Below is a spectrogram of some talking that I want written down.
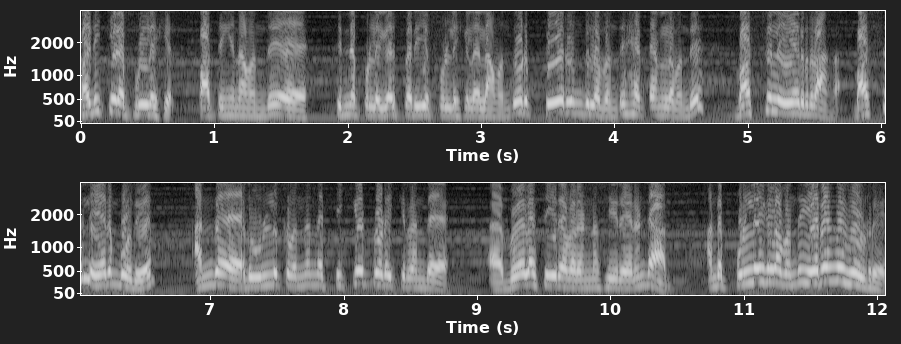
படிக்கிற பிள்ளைகள் பாத்தீங்கன்னா வந்து சின்ன பிள்ளைகள் பெரிய பிள்ளைகள் எல்லாம் வந்து ஒரு பேருந்துல வந்து ஹெட்டன்ல வந்து பஸ்ல ஏறுறாங்க. பஸ்ல ஏறும்போது அந்த அது உள்ளுக்கு வந்து அந்த டிக்கெட் உடைக்கிற அந்த வேலை செய்யறவர் என்ன செய்யறாருண்டா அந்த பிள்ளைகளை வந்து இறங்க சொல்றாரு.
